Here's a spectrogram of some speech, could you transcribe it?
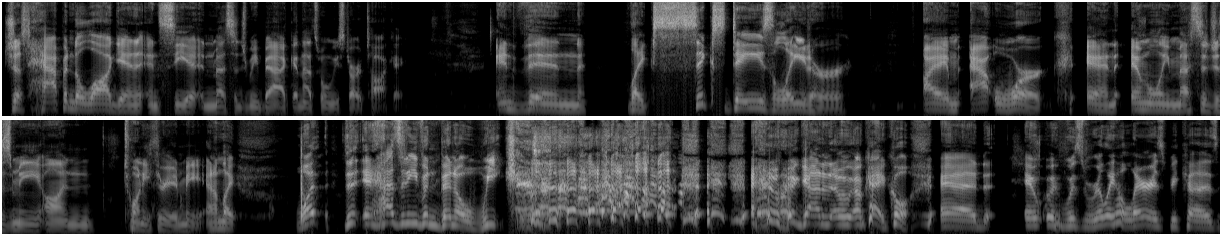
just happened to log in and see it and message me back, and that's when we started talking. And then, like six days later, I'm at work and Emily messages me on 23andMe, and I'm like, "What? It hasn't even been a week." and we got it. Okay, cool. And it, it was really hilarious because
